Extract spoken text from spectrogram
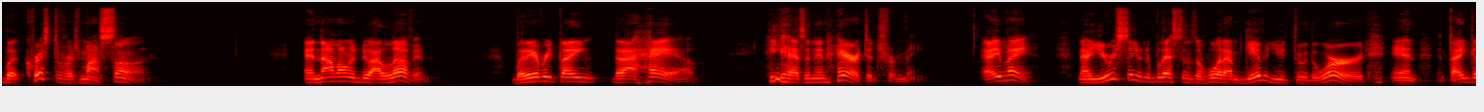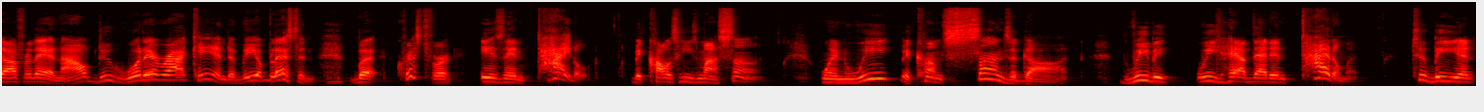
but Christopher's my son. And not only do I love him, but everything that I have, he has an inheritance from me. Amen. Now you're receiving the blessings of what I'm giving you through the word, and, and thank God for that. And I'll do whatever I can to be a blessing. But Christopher is entitled because he's my son. When we become sons of God, we be, we have that entitlement to be an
